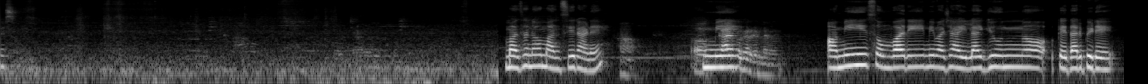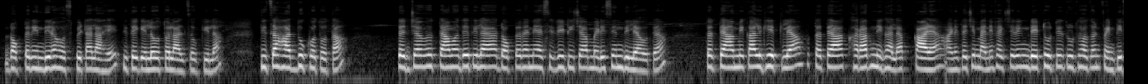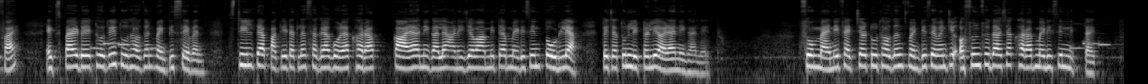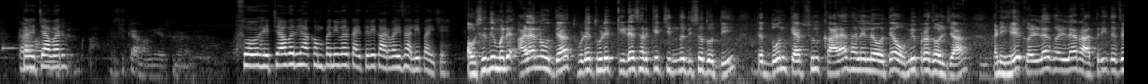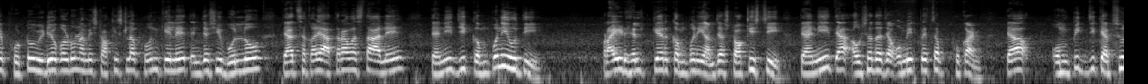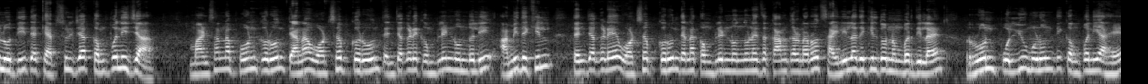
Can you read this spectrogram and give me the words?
Yes. माझं नाव मानसी राणे. हां. मी- आम्ही सोमवारी मी माझ्या आईला घेऊन केदार भिडे डॉक्टर इंदिरा हॉस्पिटल आहे. तिथे गेलो होतो लाल चौकीला. तिचा हात दुखत होता. त्यांच्या त्यामध्ये तिला डॉक्टरांनी ॲसिडिटीच्या मेडिसिन दिल्या होत्या. तर त्या आम्ही काल घेतल्या तर त्या खराब निघाल्या काळ्या आणि त्याची मॅन्युफॅक्चरिंग डेट होती two thousand twenty five expire date होती two thousand twenty seven still त्या पाकिटातल्या सगळ्या गोळ्या खराब काळ्या निघाल्या आणि जेव्हा आम्ही त्या मेडिसिन तोडल्या त्याच्यातून लिटरली अळ्या निघाल्या आहेत so manufacture two thousand twenty सेवनची असूनसुद्धा अशा खराब मेडिसिन निघत आहेत तर ह्याच्यावर सो ह्याच्यावर ह्या कंपनीवर काहीतरी कारवाई झाली पाहिजे. औषधीमध्ये आळ्या नव्हत्या थोडे थोडे किड्यासारखे चिन्ह दिसत होती. त्या दोन कॅप्सूल काळ्या झालेल्या होत्या ओमिप्राझॉलच्या आणि हे कळल्या कळल्या रात्री त्याचे फोटो व्हिडिओ काढून आम्ही स्टॉकिस्टला फोन केले. त्यांच्याशी बोललो. त्यात सकाळी अकरा वाजता आले. त्यांनी जी कंपनी होती प्राईड हेल्थकेअर कंपनी आमच्या स्टॉकिस्टची त्यांनी त्या औषधाच्या ओमिकपेचा फुकाण त्या ओम्पिक जी कॅप्सूल होती त्या कॅप्सूलच्या कंपनीच्या माणसांना फोन करून त्यांना व्हॉट्सअप करून त्यांच्याकडे कंप्लेंट नोंदवली. आम्ही देखील त्यांच्याकडे व्हॉट्सअप करून त्यांना कंप्लेंट नोंदवण्याचं काम करणार आहोत. सायलीला देखील तो नंबर दिला आहे रोन पोल्यू म्हणून ती कंपनी आहे.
